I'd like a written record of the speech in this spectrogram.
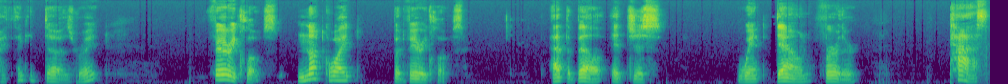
I think it does, right? Very close. Not quite, but very close. At the bell, it just went down further past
